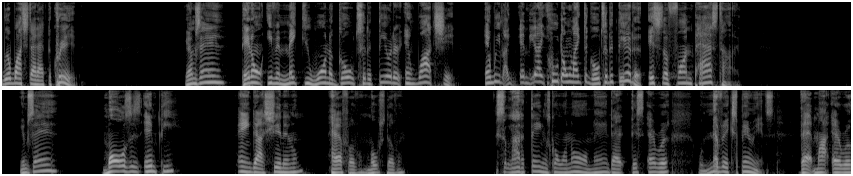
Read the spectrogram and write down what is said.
we'll watch that at the crib. You know what I'm saying? They don't even make you want to go to the theater and watch it. And we like and like who don't like to go to the theater? It's a fun pastime. You know what I'm saying? Malls is empty. Ain't got shit in them. Half of them, most of them. It's a lot of things going on, man, that this era will never experience. That my era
